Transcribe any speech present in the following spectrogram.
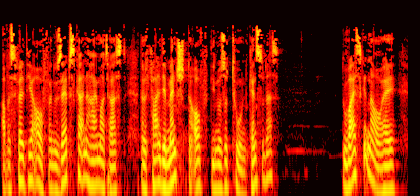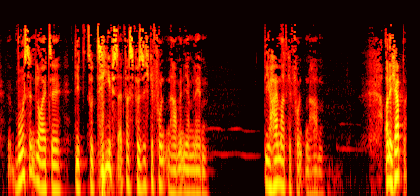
aber es fällt dir auf, wenn du selbst keine Heimat hast, dann fallen dir Menschen auf, die nur so tun. Kennst du das? Du weißt genau, hey, wo sind Leute, die zutiefst etwas für sich gefunden haben in ihrem Leben? Die Heimat gefunden haben. Und ich habe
